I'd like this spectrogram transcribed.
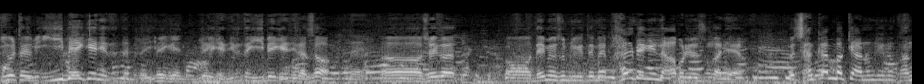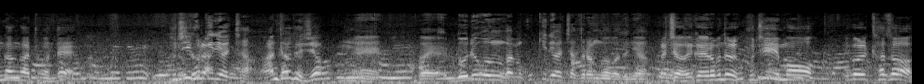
이걸 타게 되면 200엔이 된답니다. 200엔. 200엔. 이런데 200엔이라서 네. 어, 저희가 어, 4명이서 움직이기 때문에 800엔이 나가버리는 순간이에요. 그래서 잠깐밖에 안 움직이는 관광 같은 건데 굳이 이걸 코끼리 열차. 안 타도 되죠? 음. 예. 왜 놀이공원 가면 코끼리 열차 그런 거거든요 그렇죠. 그러니까 여러분들 굳이 뭐 이걸 타서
